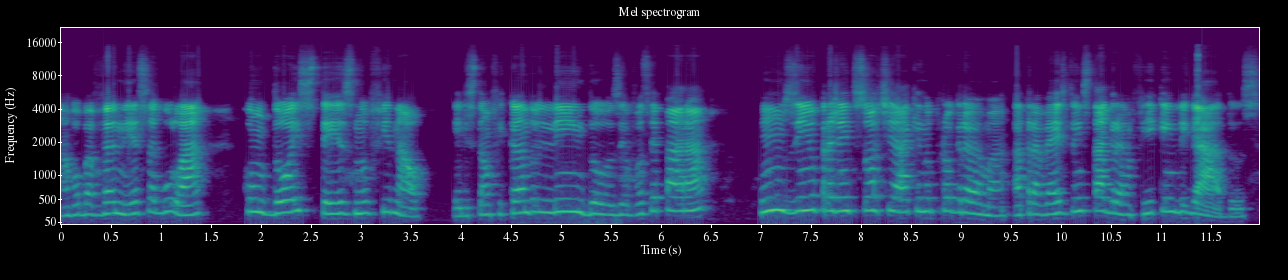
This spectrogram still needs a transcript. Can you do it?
arroba Vanessa Goulart, com dois T's no final. Eles estão ficando lindos. Eu vou separar umzinho para a gente sortear aqui no programa, através do Instagram. Fiquem ligados.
